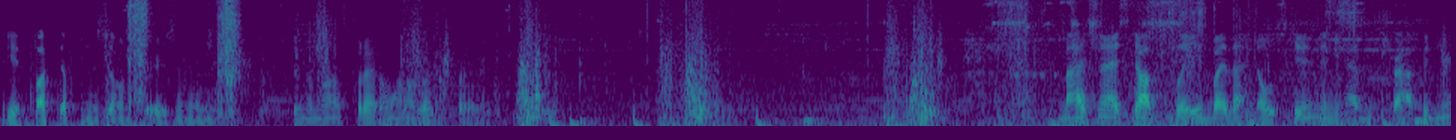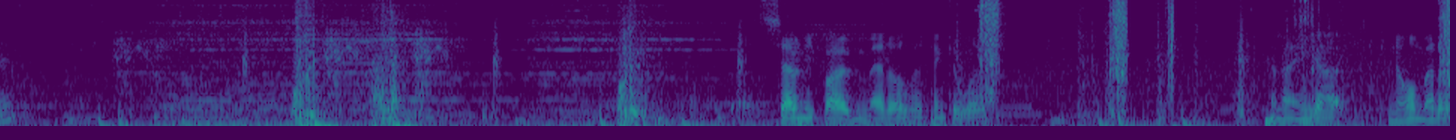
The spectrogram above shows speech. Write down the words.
You get fucked up in the zone first and then you open them up, but I don't want to look for it. Imagine I just got played by that no skin and he had a trap in here. Uh, 75 metal, I think it was. And I ain't got no metal.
